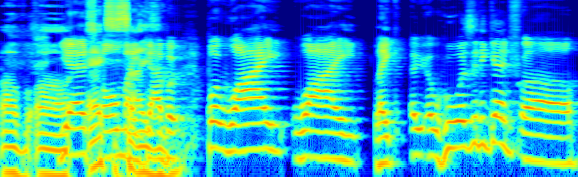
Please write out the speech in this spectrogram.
of uh, Yes. Oh my god. But but why why like uh, who was it again? Uh,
